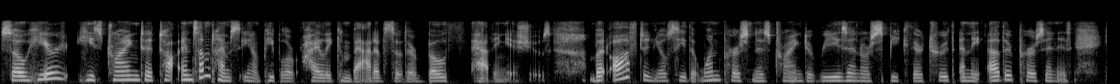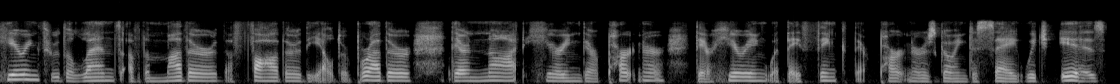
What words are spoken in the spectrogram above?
So here he's trying to talk and sometimes, you know, people are highly combative so they're both having issues. But often you'll see that one person is trying to reason or speak their truth and the other person is hearing through the lens of the mother, the father, the elder brother. They're not hearing their partner. They're hearing what they think their partner is going to say, which is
